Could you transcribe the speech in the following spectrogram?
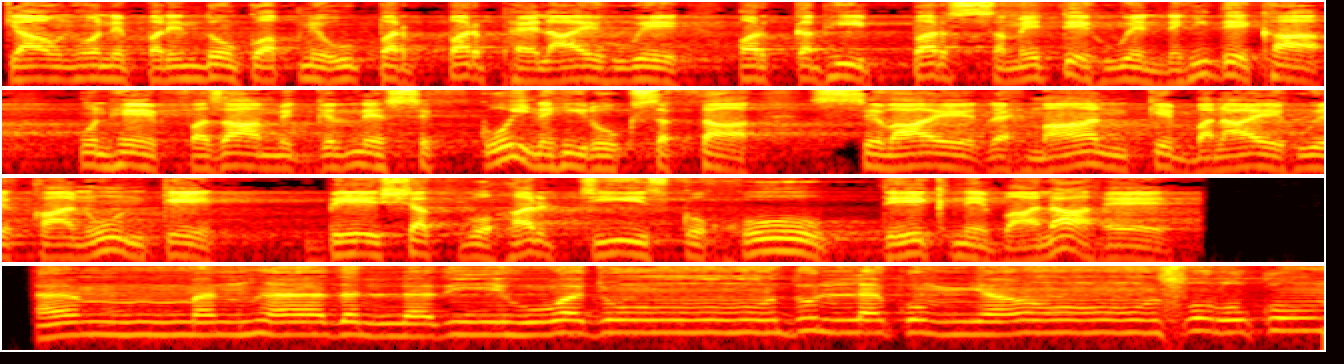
کیا انہوں نے پرندوں کو اپنے اوپر پر پھیلائے ہوئے اور کبھی پر سمیٹے ہوئے نہیں دیکھا؟ انہیں فضا میں گرنے سے کوئی نہیں روک سکتا، سوائے رحمان کے بنائے ہوئے قانون کے۔ بے شک وہ ہر چیز کو خوب دیکھنے والا ہے۔ امن هذا الذي هو جند لكم ينصركم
